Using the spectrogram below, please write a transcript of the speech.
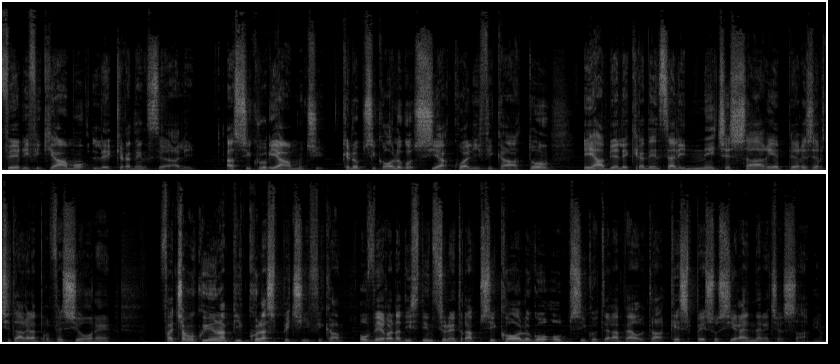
verifichiamo le credenziali assicuriamoci che lo psicologo sia qualificato e abbia le credenziali necessarie per esercitare la professione. Facciamo qui una piccola specifica, ovvero la distinzione tra psicologo o psicoterapeuta che spesso si rende necessaria.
